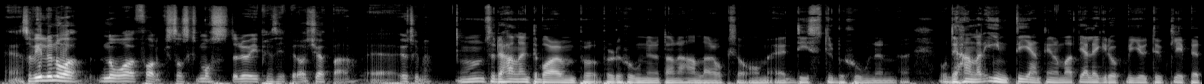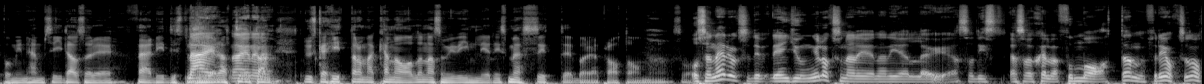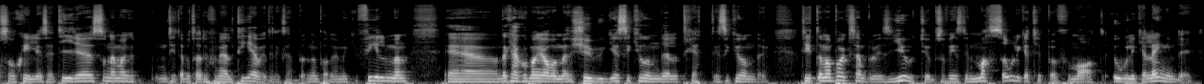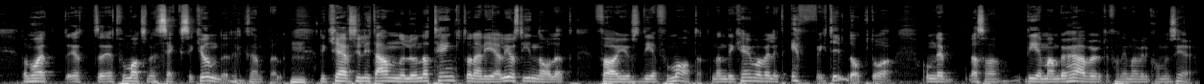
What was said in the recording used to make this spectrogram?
Eh, så vill du nå, nå folk så måste du i princip idag köpa eh, utrymme. Mm, så det handlar inte bara om produktionen utan det handlar också om eh, distributionen. Och det handlar inte egentligen om att jag lägger upp med YouTube-klippet på min hemsida så är det färdigdistribuerat. Nej, nej, utan nej, du ska hitta de här kanalerna som vi inledningsmässigt eh, börjar prata om. Och, så. och sen är det också, det, är en djungel också när det, när det gäller alltså, alltså själva formaten. För det är också något som skiljer sig. Tidigare så när man tittar på traditionell TV till exempel, nu pratar vi mycket filmen. Eh, där kanske man jobbar med 20 sekunder eller 30 sekunder. Tittar man på exempelvis YouTube så finns det massa olika typer typer av format, olika längder. De har ett, ett, ett format som är 6 sekunder till exempel. Mm. Det krävs ju lite annorlunda tänk då när det gäller just innehållet för just det formatet. Men det kan ju vara väldigt effektivt dock då, om det är alltså, det man behöver utifrån det man vill kommunicera.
